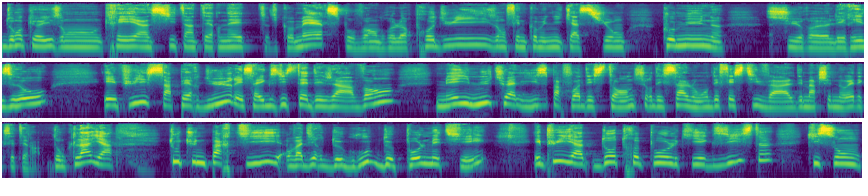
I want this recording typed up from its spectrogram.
donc, euh, ils ont créé un site internet d'e-commerce pour vendre leurs produits. Ils ont fait une communication commune sur euh, les réseaux. Et puis, ça perdure et ça existait déjà avant, mais ils mutualisent parfois des stands sur des salons, des festivals, des marchés de Noël, etc. Donc là, il y a toute une partie, on va dire, de groupes, de pôles métiers. Et puis, il y a d'autres pôles qui existent, qui sont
